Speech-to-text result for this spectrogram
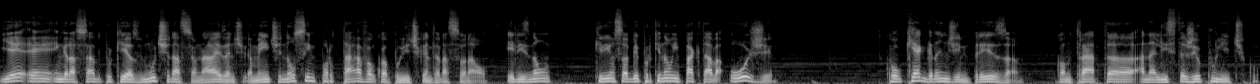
E é, é, engraçado porque as multinacionais antigamente não se importavam com a política internacional. Eles não queriam saber porque não impactava. Hoje, qualquer grande empresa contrata analista geopolítico.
